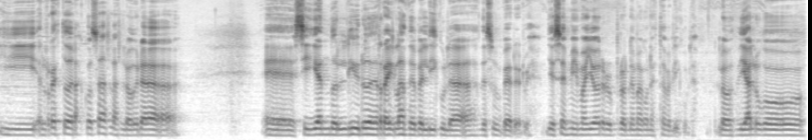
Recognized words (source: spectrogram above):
y el resto de las cosas las logra eh, siguiendo el libro de reglas de películas de superhéroes. Y ese es mi mayor problema con esta película. Los diálogos,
